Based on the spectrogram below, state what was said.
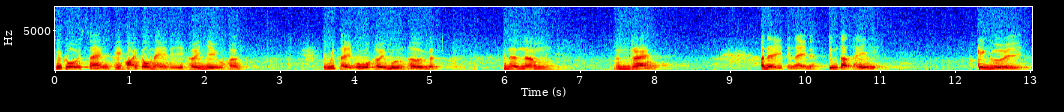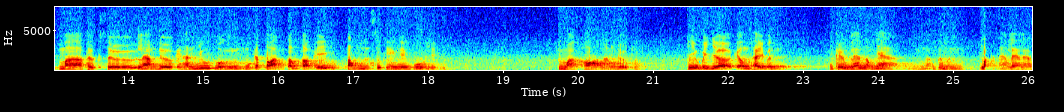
Quý cô hồi sáng khi hỏi câu này thì hơi nhiều hơn. Thì quý thầy của hơi bướng hơn đó. Nên um, mình ráng ở đây thế này nè, chúng ta thấy cái người mà thực sự làm được cái hạnh nhu thuận một cách toàn tâm toàn ý, tâm mình xuất hiện niềm vui liền. Mà khó làm được lắm. Ví dụ bây giờ cái ông thầy mình, ông kêu mình leo nóc nhà cái mình bắt cái thằng leo leo.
